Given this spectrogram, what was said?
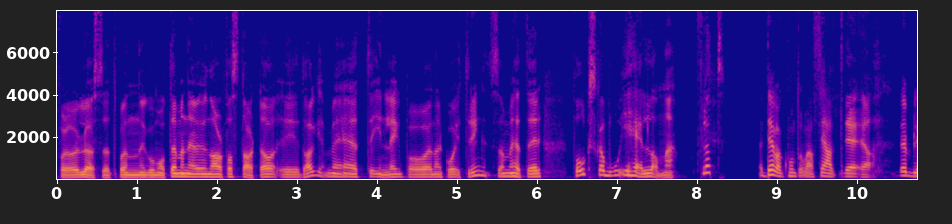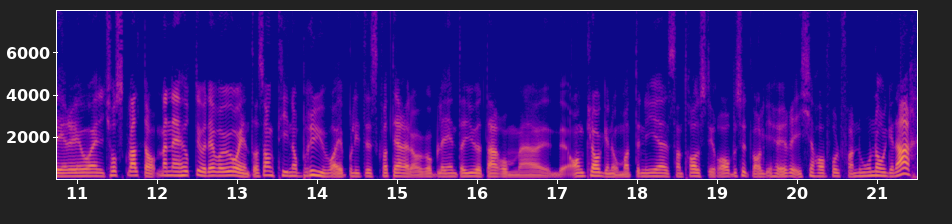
for å, løse dette på en god måte. Men hun har i hvert fall starta i dag med et innlegg på NRK Ytring som heter 'Folk skal bo i hele landet'. Flott. Det var kontroversielt. Det, ja. Det blir jo en kioskvelter. Men jeg hørte jo, det var jo interessant, Tina Bru var i Politisk kvarter i dag og ble intervjuet der om eh, anklagene om at det nye sentralstyret og arbeidsutvalget i Høyre ikke har folk fra Nord-Norge der.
